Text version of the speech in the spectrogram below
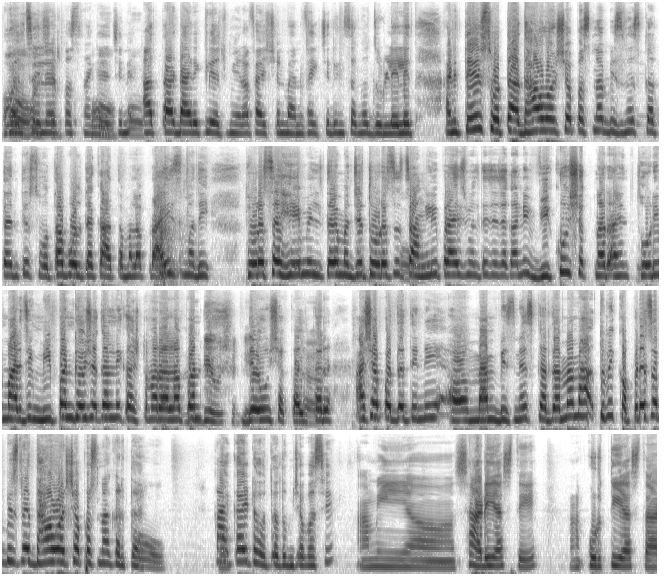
होलसेलर. पासून घ्यायचे. आता डायरेक्टली अजमेरा फॅशन मॅन्युफॅक्चरिंग संघ जुडलेले आहेत आणि ते स्वतः दहा वर्षापासून बिझनेस करताय आणि ते स्वतः बोलताय का आता मला प्राइसमध्ये थोडस हे मिळतंय म्हणजे थोडस. चांगली प्राइस मिळते ज्याच्या कारण विकू शकणार आणि थोडी मार्जिन मी पण घेऊ शकाल आणि कस्टमरला पण देऊ शकेल. तर अशा पद्धतीने मॅम बिझनेस करता मॅम तुम्ही कपड्याचा बिझनेस दहा वर्षापासून करताय. हो. काय काय ठेवतं तुमच्यापाशी आम्ही अं, साडी असते कुर्ती असतं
